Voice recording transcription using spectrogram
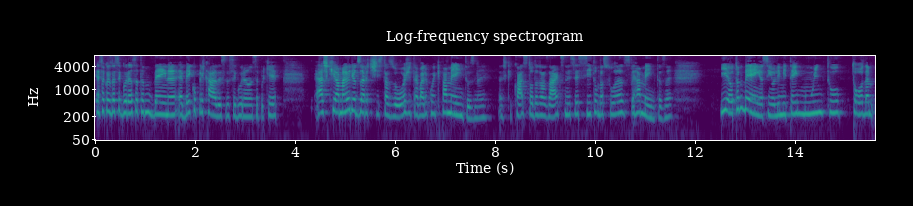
Essa coisa da segurança também, né? É bem complicado isso da segurança, porque acho que a maioria dos artistas hoje trabalham com equipamentos, né? Acho que quase todas as artes necessitam das suas ferramentas, né? E eu também, assim, eu limitei muito toda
